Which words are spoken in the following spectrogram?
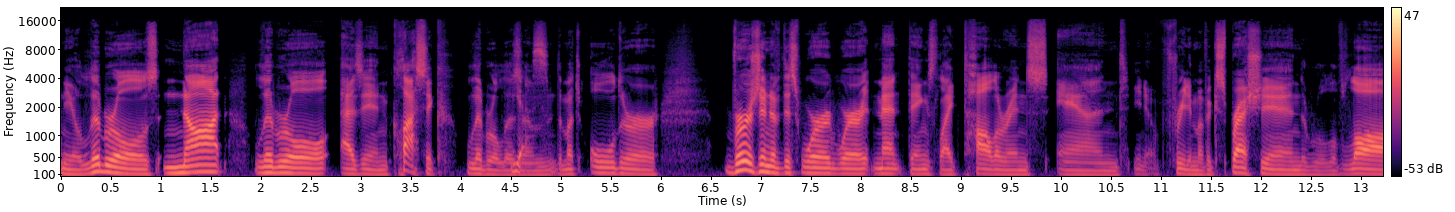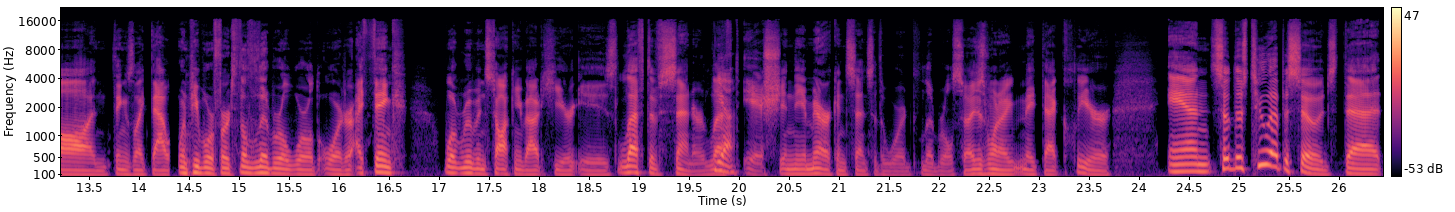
neoliberals, not liberal as in classic liberalism, Yes. the much older version of this word where it meant things like tolerance and you know freedom of expression the rule of law and things like that when people refer to the liberal world order i think what ruben's talking about here is left of center left-ish in the american sense of the word liberal so i just want to make that clear and so there's two episodes that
